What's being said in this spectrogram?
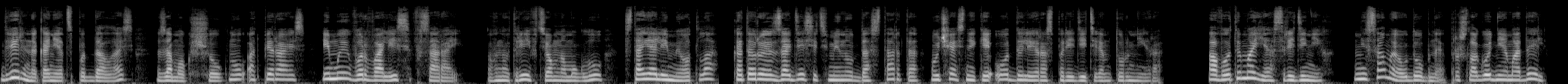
Дверь, наконец, поддалась, замок щелкнул, отпираясь, и мы ворвались в сарай. Внутри, в темном углу, стояли метла, которые за 10 минут до старта участники отдали распорядителям турнира. А вот и моя среди них. Не самая удобная, прошлогодняя модель,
